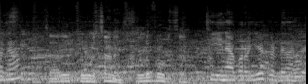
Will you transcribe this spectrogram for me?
അതാ. ഫ്രൂട്ട്സ് ആണ് ഫുള്ള് ഫ്രൂട്ട്സ്. ആണ് ചീനാപ്പറങ്കി ഒക്കെ ഉണ്ട് നല്ല.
